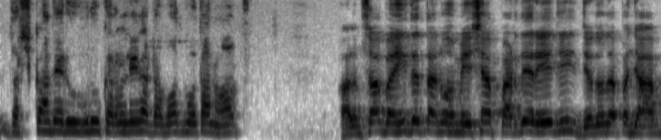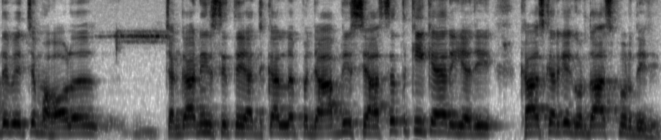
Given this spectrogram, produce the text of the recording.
ਦਰਸ਼ਕਾਂ ਦੇ ਰੂਬਰੂ ਕਰਨ ਲਈ ਤੁਹਾਡਾ ਬਹੁਤ ਬਹੁਤ ਧੰਨਵਾਦ। ਆਲਮ ਸਾਹਿਬ ਅਸੀਂ ਤੇ ਤੁਹਾਨੂੰ ਹਮੇਸ਼ਾ ਪੜ੍ਹਦੇ ਰਹੇ ਜੀ। ਜਦੋਂ ਦਾ ਪੰਜਾਬ ਦੇ ਵਿੱਚ ਮਾਹੌਲ ਚੰਗਾ ਨਹੀਂ ਸੀ ਤੇ ਅੱਜਕੱਲ ਪੰਜਾਬ ਦੀ ਸਿਆਸਤ ਕੀ ਕਹਿ ਰਹੀ ਹੈ ਜੀ ਖਾਸ ਕਰਕੇ ਗੁਰਦਾਸਪੁਰ ਦੀ ਜੀ।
